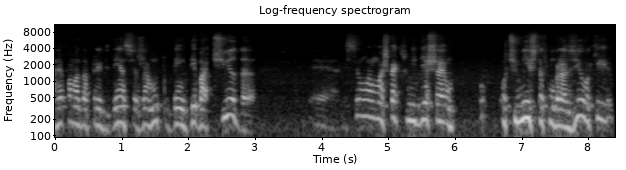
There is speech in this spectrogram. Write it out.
a reforma da Previdência já muito bem debatida. É, isso é um aspecto que me deixa otimista com o Brasil, é que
